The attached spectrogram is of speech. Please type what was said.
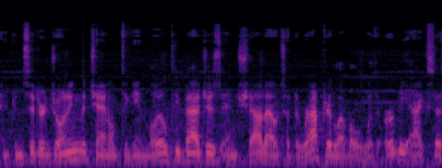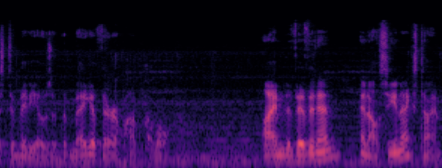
and consider joining the channel to gain loyalty badges and shoutouts at the Raptor level with early access to videos at the Megatheropod level. I'm the Vividen, and I'll see you next time.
